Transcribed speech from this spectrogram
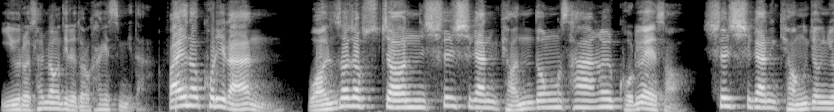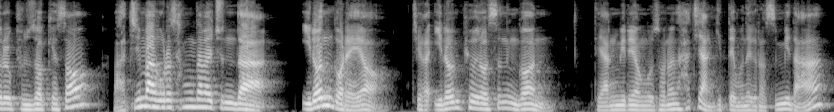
이유를 설명드리도록 하겠습니다. 파이널 콜이란 원서 접수 전 실시간 변동 사항을 고려해서 실시간 경쟁률을 분석해서 마지막으로 상담해 준다 이런 거래요. 제가 이런 표현을 쓰는 건 대학미래연구소는 하지 않기 때문에 그렇습니다.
